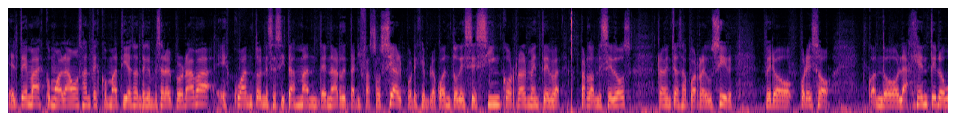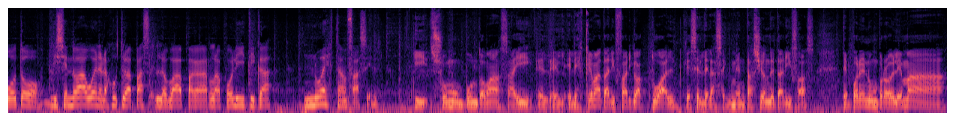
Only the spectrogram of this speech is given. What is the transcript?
El tema es, como hablábamos antes con Matías, antes de empezar el programa, es cuánto necesitas mantener de tarifa social, por ejemplo, cuánto de ese 5 realmente, perdón, de ese 2 realmente vas a poder reducir. Pero por eso, cuando la gente lo votó diciendo, ah, bueno, el ajuste lo va a pagar la política, no es tan fácil. Y sumo un punto más ahí, el, el, esquema tarifario actual, que es el de la segmentación de tarifas, te pone en un problema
